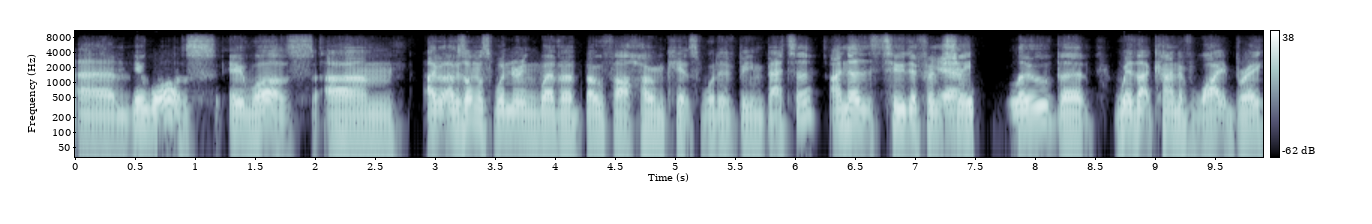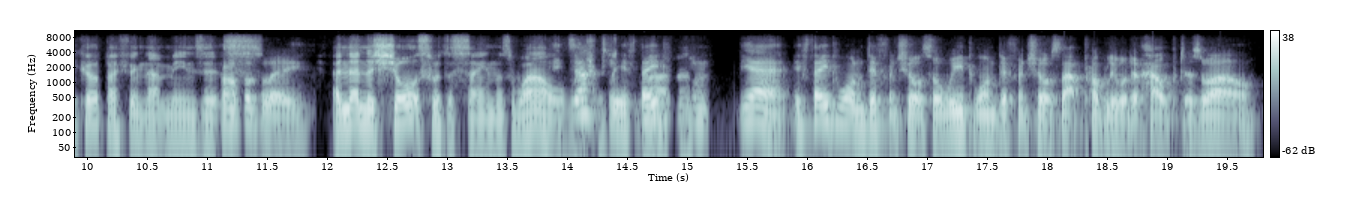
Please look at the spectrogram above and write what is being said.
Um, it was. It was. Um, I, I was almost wondering whether both our home kits would have been better. I know there's two different Yeah. shades of blue, but with that kind of white breakup, I think that means it's Probably. And then the shorts were the same as well. Exactly. If they'd yeah, if they'd worn different shorts or we'd worn different shorts, that probably would have helped as well.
